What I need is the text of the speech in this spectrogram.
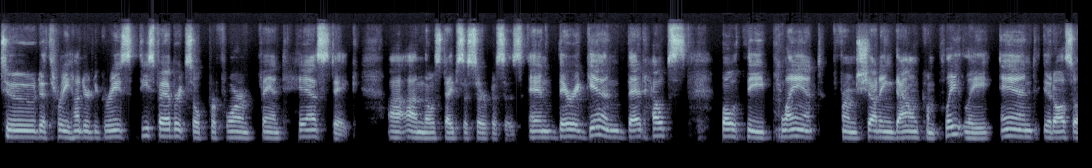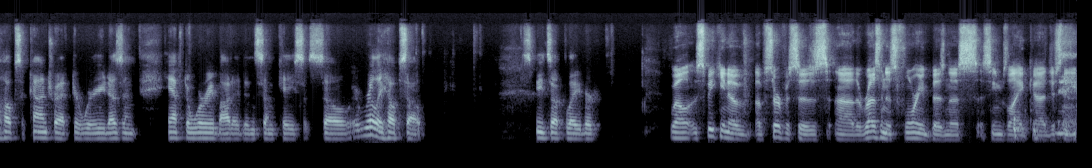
two to 300 degrees, these fabrics will perform fantastic uh, on those types of surfaces. And there again, that helps both the plant from shutting down completely and it also helps a contractor where he doesn't have to worry about it in some cases. So it really helps out, speeds up labor. Well, speaking of, of surfaces, uh, the resinous flooring business seems like uh, just the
